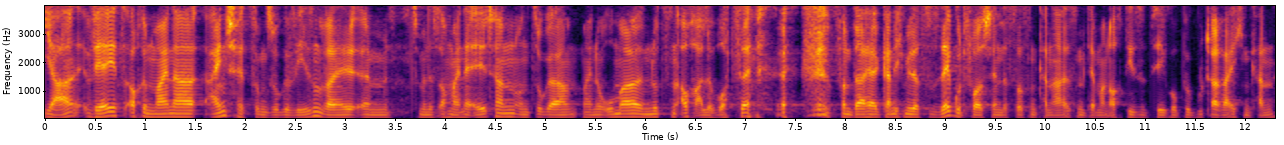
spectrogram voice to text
Ja, wäre jetzt auch in meiner Einschätzung so gewesen, weil ähm, zumindest auch meine Eltern und sogar meine Oma nutzen auch alle WhatsApp. Von daher kann ich mir das sehr gut vorstellen, dass das ein Kanal ist, mit dem man auch diese Zielgruppe gut erreichen kann.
